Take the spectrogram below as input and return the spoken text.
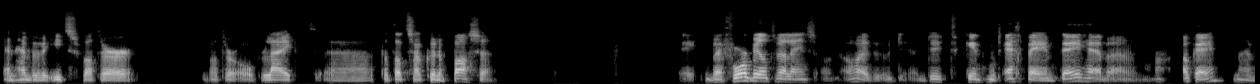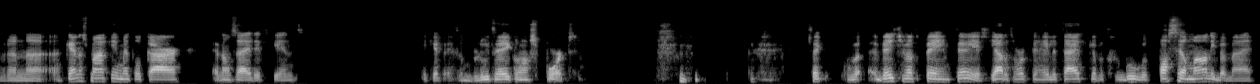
En hebben we iets wat er wat erop lijkt uh, dat dat zou kunnen passen. Bijvoorbeeld wel eens, oh, dit kind moet echt PMT hebben. Oké, dan hebben we een, uh, een kennismaking met elkaar. En dan zei dit kind, ik heb echt een bloedhekel aan sport. Zeg, weet je wat PMT is? Ja, dat hoor ik de hele tijd. Ik heb het gegoogeld. Past helemaal niet bij mij.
